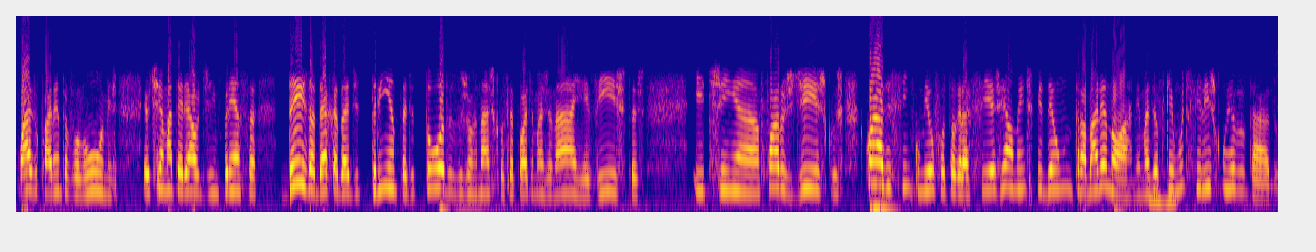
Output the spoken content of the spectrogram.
quase 40 volumes. Eu tinha material de imprensa desde a década de 30, de todos os jornais que você pode imaginar, revistas. E tinha fora os discos, quase 5 mil fotografias. Realmente me deu um trabalho enorme, mas eu fiquei muito feliz com o resultado.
